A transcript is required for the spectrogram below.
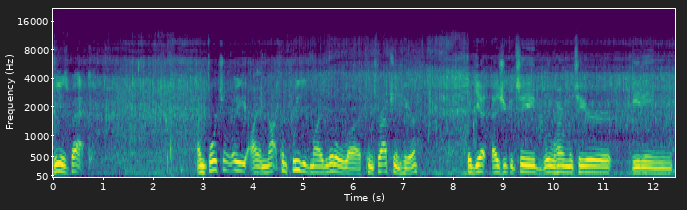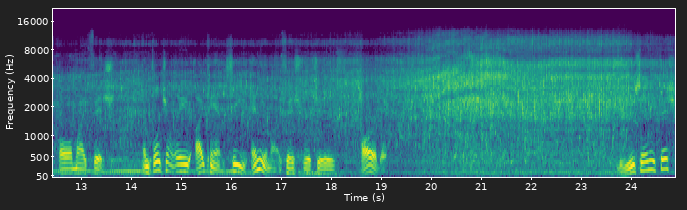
he is back. Unfortunately, I am not completed my little uh, contraption here. But yet, as you can see, the blue was here eating all my fish. Unfortunately, I can't see any of my fish, which is horrible. Do you see any fish?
